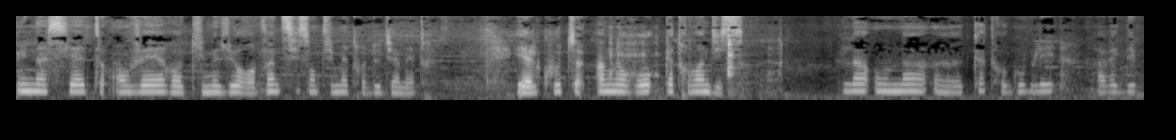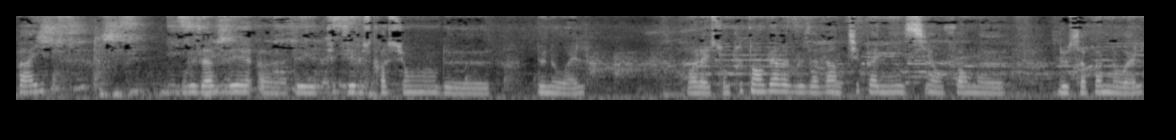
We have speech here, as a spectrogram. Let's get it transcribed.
une assiette en verre qui mesure 26 cm de diamètre. Et elle coûte 1,90€. Là, on a euh, quatre gobelets avec des pailles. Vous avez euh, des petites illustrations de Noël. Voilà, ils sont tout en verre et vous avez un petit panier ici en forme euh, de sapin de Noël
